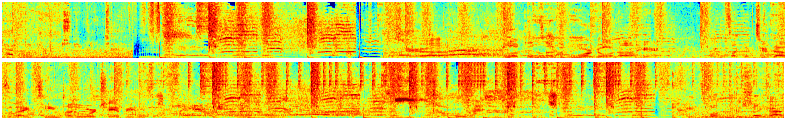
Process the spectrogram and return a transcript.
have a good trip in China. Your uh, local tug of war going on here. almost like the 2019 Tug of War champions. Welcome to Shanghai.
